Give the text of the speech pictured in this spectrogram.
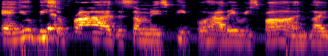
And you'll be surprised at some of these people how they respond. Like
